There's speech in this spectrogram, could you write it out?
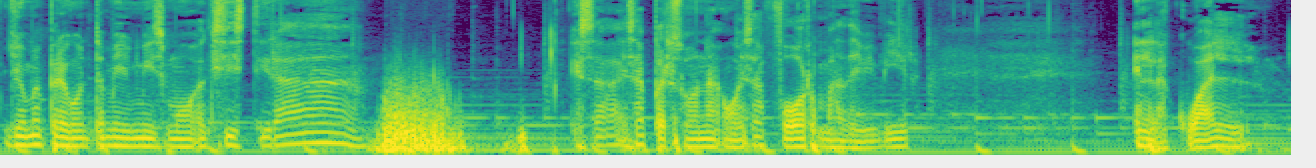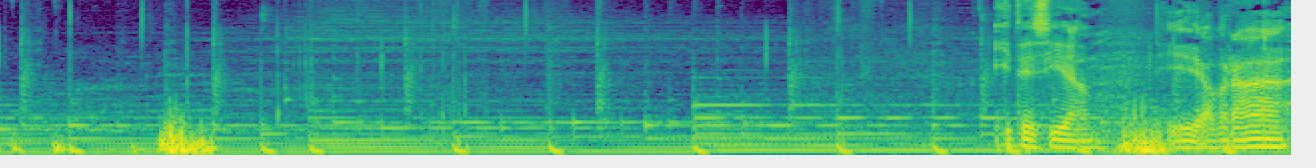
yo me pregunto a mí mismo, ¿existirá esa, esa persona o esa forma de vivir? En la cual y decía y habrá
